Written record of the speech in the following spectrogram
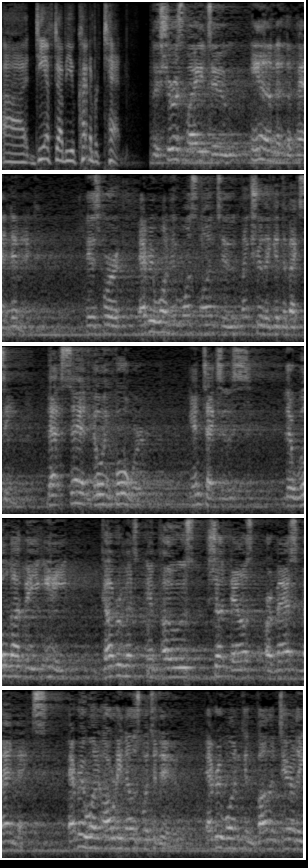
uh, DFW, cut number 10. The surest way to end the pandemic is for everyone who wants one to make sure they get the vaccine. That said, going forward in Texas, there will not be any government imposed shutdowns or mass mandates. Everyone already knows what to do everyone can voluntarily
